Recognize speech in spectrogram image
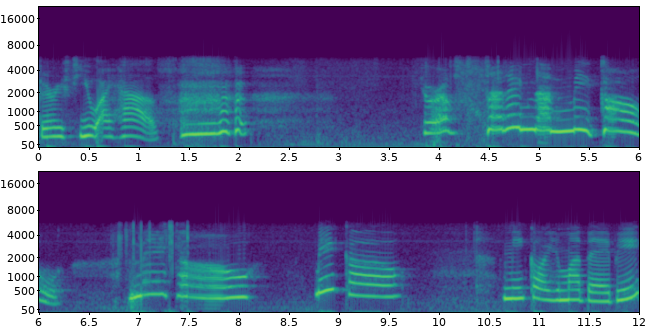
very few I have. You're upsetting them, Miko! Miko! Miko! Miko, are you my baby?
